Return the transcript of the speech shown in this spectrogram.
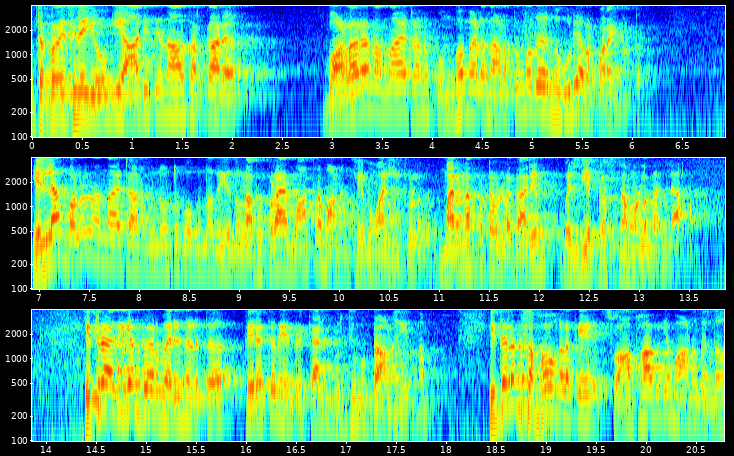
ഉത്തർപ്രദേശിലെ യോഗി ആദിത്യനാഥ് സർക്കാർ വളരെ നന്നായിട്ടാണ് കുംഭമേള നടത്തുന്നത് എന്നുകൂടി അവർ പറയുന്നുണ്ട്. എല്ലാം വളരെ നന്നായിട്ടാണ് മുന്നോട്ട് പോകുന്നത് എന്നുള്ള അഭിപ്രായം മാത്രമാണ് ഹേമമാലിനിക്കുള്ളത്. മരണപ്പെട്ടവരുടെ കാര്യം വലിയ പ്രശ്നമുള്ളതല്ല. ഇത്രയധികം പേർ വരുന്നിടത്ത് തിരക്ക് നിയന്ത്രിക്കാൻ ബുദ്ധിമുട്ടാണ് എന്നും ഇത്തരം സംഭവങ്ങളൊക്കെ സ്വാഭാവികമാണെന്ന്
